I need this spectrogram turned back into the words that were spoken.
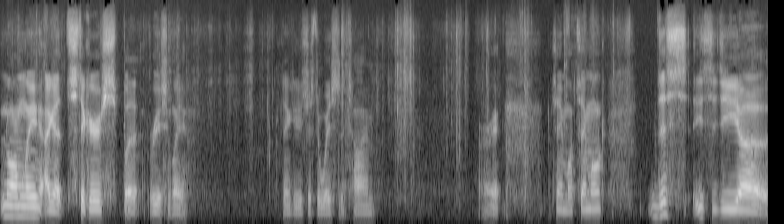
Normally I get stickers, but recently I think it's just a waste of time. Alright, same old, same old. This is the uh,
